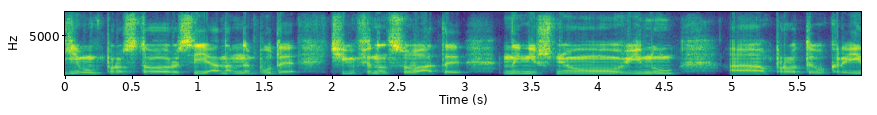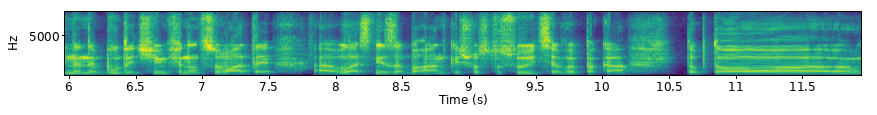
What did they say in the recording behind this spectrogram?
їм просто росіянам не буде чим фінансувати нинішню війну проти України, не буде чим фінансувати власні забаганки, що стосуються ВПК. Тобто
